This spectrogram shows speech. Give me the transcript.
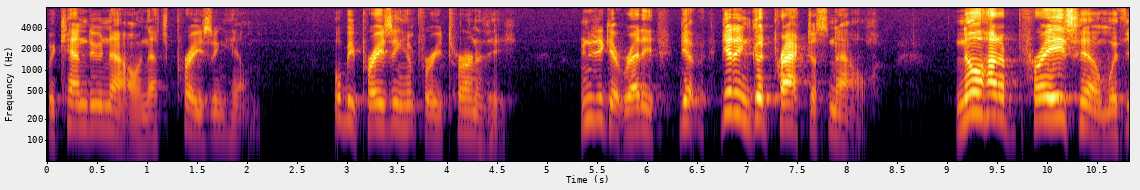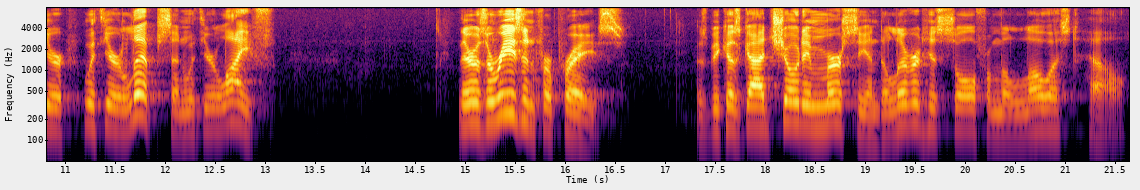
we can do now, and that's praising Him. We'll be praising Him for eternity. We need to get ready, get, get in good practice now. Know how to praise Him with your, with your lips and with your life. There is a reason for praise. It was because God showed him mercy and delivered his soul from the lowest hell.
